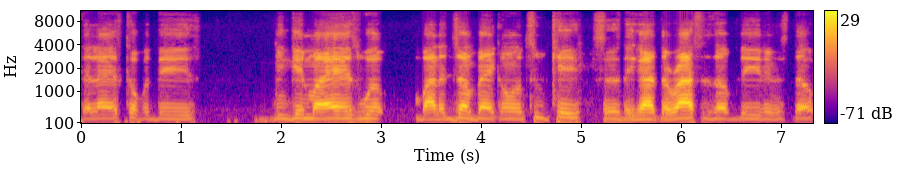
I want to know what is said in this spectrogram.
the last couple days. Been getting my ass whooped. About to jump back on 2K since they got the rosters updated and stuff.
